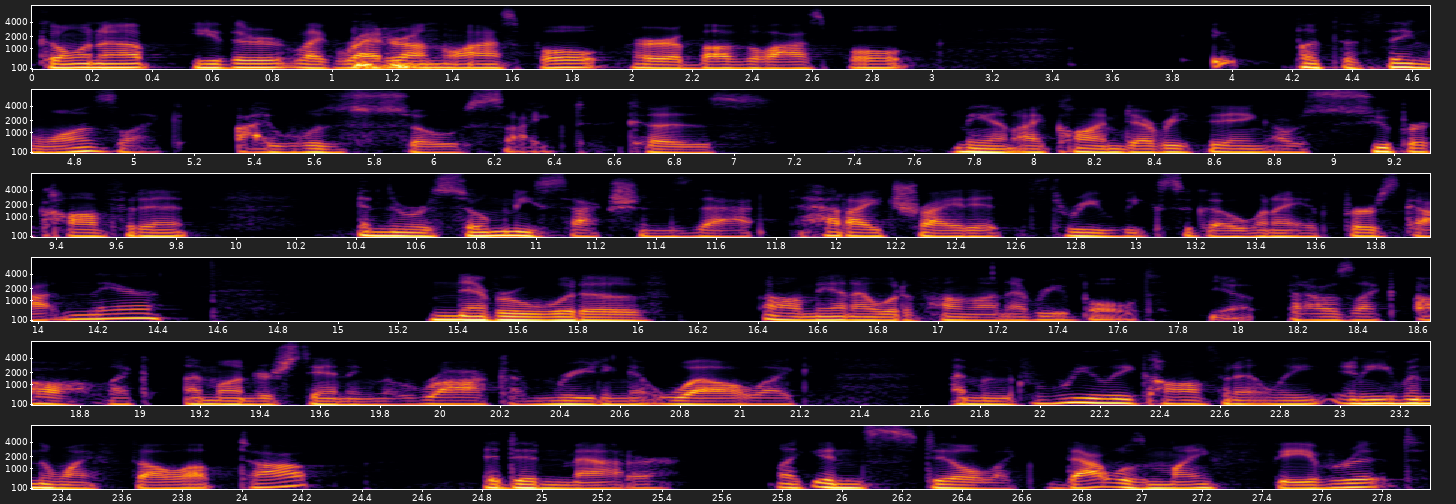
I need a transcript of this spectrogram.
going up either like right around the last bolt or above the last bolt. It- but the thing was, like, I was so psyched because, man, I climbed everything. I was super confident. And there were so many sections that, had I tried it three weeks ago when I had first gotten there, never would have. Oh man, I would have hung on every bolt. Yep. But I was like, oh, like I'm understanding the rock. I'm reading it well. Like I moved really confidently. And even though I fell up top, it didn't matter. Like, and still, like that was my favorite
